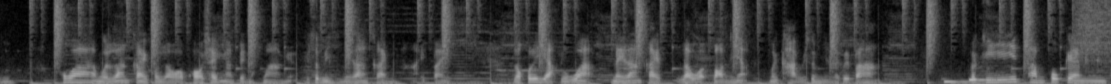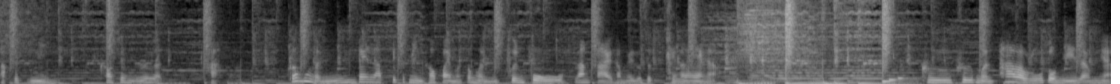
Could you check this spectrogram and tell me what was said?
ม เพราะว่าเหมือนร่างกายคนเราพอใช้งานเป็นมากๆเนี่ยวิตามินในร่างกายมันหายไป เราก็เลยอยากรู้ว่าในร่างกายเราอะตอนนี้มันขาดวิตามินอะไรไปบ้างเมื่อกี้ทำโปรแกรมผักวิตามินเข้าเส้นเลือดค่ะ ก็เหมือนได้รับวิตามินเข้าไปมันก็เหมือนฟื้นฟูร่างกายทำให้รู้สึกแข็งแรงอะ่ะคือคือเหมือนถ้าเรารู้ตัวนี้แล้วเนี่ย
